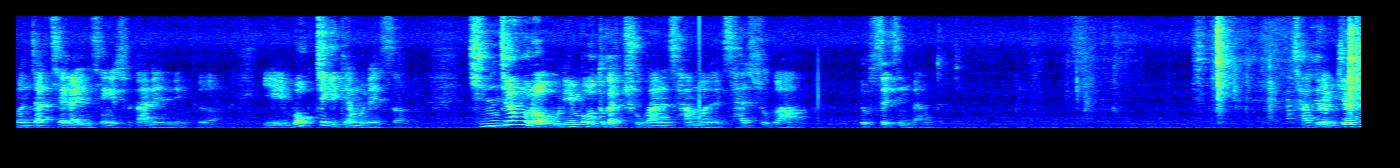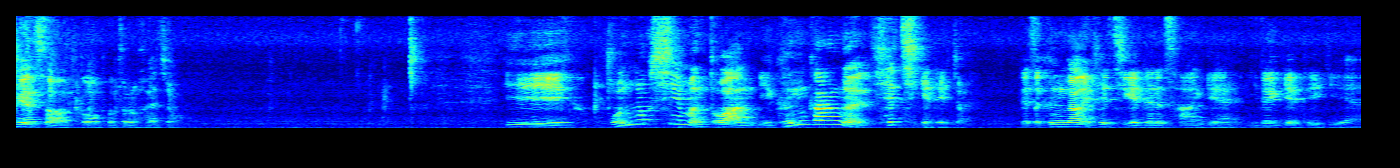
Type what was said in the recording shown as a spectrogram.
돈 자체가 인생의 수단이 아닌 그이 목적이 됨으로 해서 진정으로 우리 모두가 추구하는 삶을 살 수가 없어진다는 거죠. 자, 그럼 계속해서 또 보도록 하죠. 이 돈 욕심은 또한 이 건강을 해치게 되죠. 그래서 건강을 해치게 되는 상황에 이르게 되기에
